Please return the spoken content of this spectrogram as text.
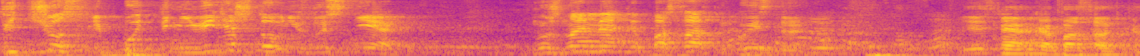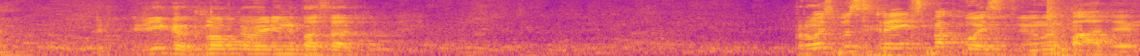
Ты чё, слепой, ты не видишь, что внизу снег? Нужна мягкая посадка, быстро. Есть мягкая посадка. Рига, кнопка аварийной посадки. Просьба сохранить спокойствие, мы падаем.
